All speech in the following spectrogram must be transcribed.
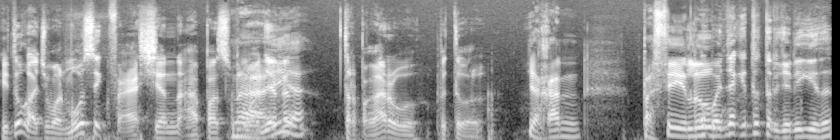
Itu nggak cuma musik, fashion, apa semuanya Nah, kan iya. terpengaruh, betul. Ya kan pasti Lu lu banyak itu terjadi gitu.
